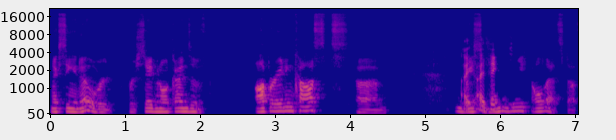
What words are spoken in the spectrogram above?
next thing you know we're we're saving all kinds of operating costs um, I, I think energy, all that stuff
